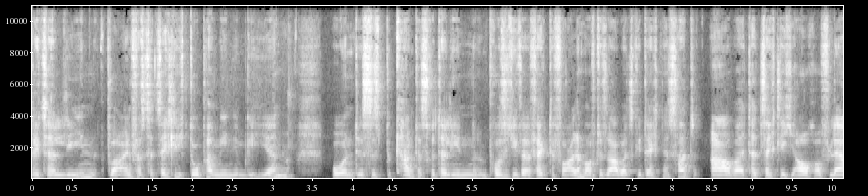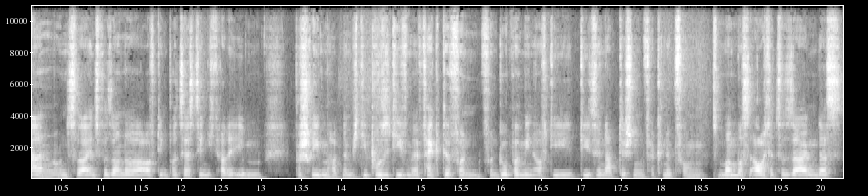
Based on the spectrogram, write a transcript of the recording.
Ritalin beeinflusst tatsächlich Dopamin im Gehirn. Und es ist bekannt, dass Ritalin positive Effekte vor allem auf das Arbeitsgedächtnis hat, aber tatsächlich auch auf Lernen und zwar insbesondere auf den Prozess, den ich gerade eben beschrieben habe, nämlich die positiven Effekte von, von Dopamin auf die, die synaptischen Verknüpfungen. Man muss auch dazu sagen, dass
